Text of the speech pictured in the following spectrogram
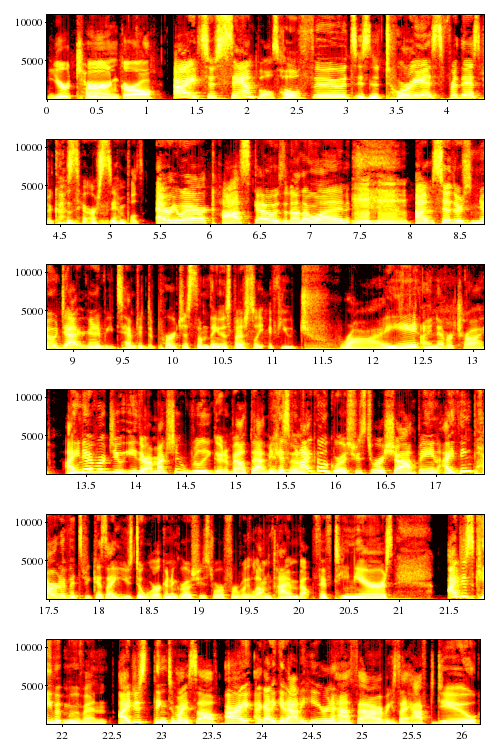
your turn, girl. All right, so samples. Whole Foods is notorious for this because there are samples everywhere. Costco is another one. Mm-hmm. Um, so there's no doubt you're going to be tempted to purchase something, especially if you try. I never try. I never do either. I'm actually really good about that because when. I go grocery store shopping, I think part of it's because I used to work in a grocery store for a really long time, about 15 years. I just keep it moving. I just think to myself, all right, I got to get out of here in a half hour because I have to do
